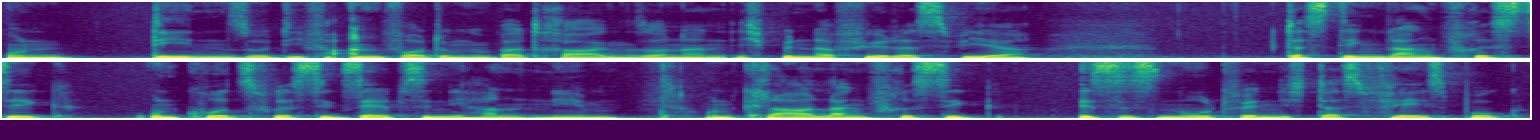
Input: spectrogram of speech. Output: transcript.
und denen so die Verantwortung übertragen, sondern ich bin dafür, dass wir das Ding langfristig und kurzfristig selbst in die Hand nehmen. Und klar, langfristig ist es notwendig, dass Facebook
